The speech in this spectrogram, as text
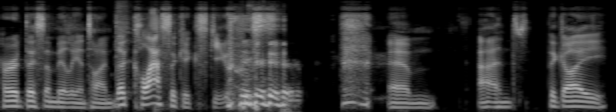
heard this a million times. The classic excuse." um, and the guy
